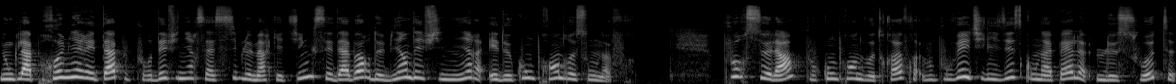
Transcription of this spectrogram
Donc la première étape pour définir sa cible marketing, c'est d'abord de bien définir et de comprendre son offre. Pour cela, pour comprendre votre offre, vous pouvez utiliser ce qu'on appelle le SWOT.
